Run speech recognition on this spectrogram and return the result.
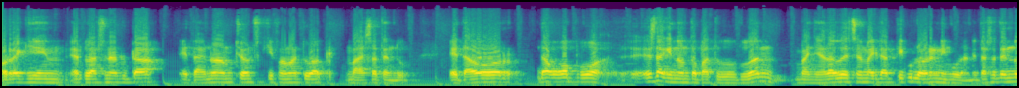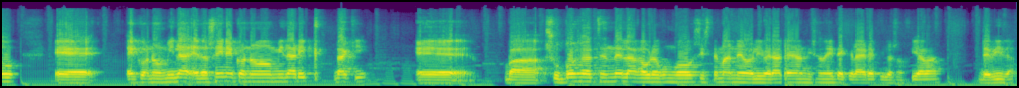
horrekin erlazionatuta eta Noam Chomsky famatuak ba, esaten du. Eta hor dago gapo, ez dakit non topatu dudan, baina daude zenbait artikulu horren inguran. Eta esaten du, e, ekonomila, edo zein ekonomilarik daki, e, ba, suposatzen dela gaur egungo sistema neoliberalean izan daitekela ere filosofia bat, de vida.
